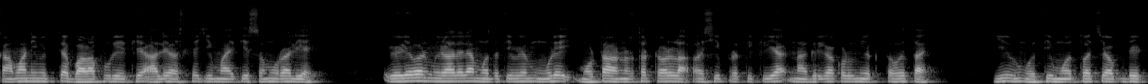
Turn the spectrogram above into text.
कामानिमित्त बाळापूर येथे आले असल्याची माहिती समोर आली आहे. वेळेवर मिळालेल्या मदतीमुळे मोठा अनर्थ टळला अशी प्रतिक्रिया नागरिकाकडून व्यक्त होत आहे. ही होती महत्त्वाची अपडेट.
